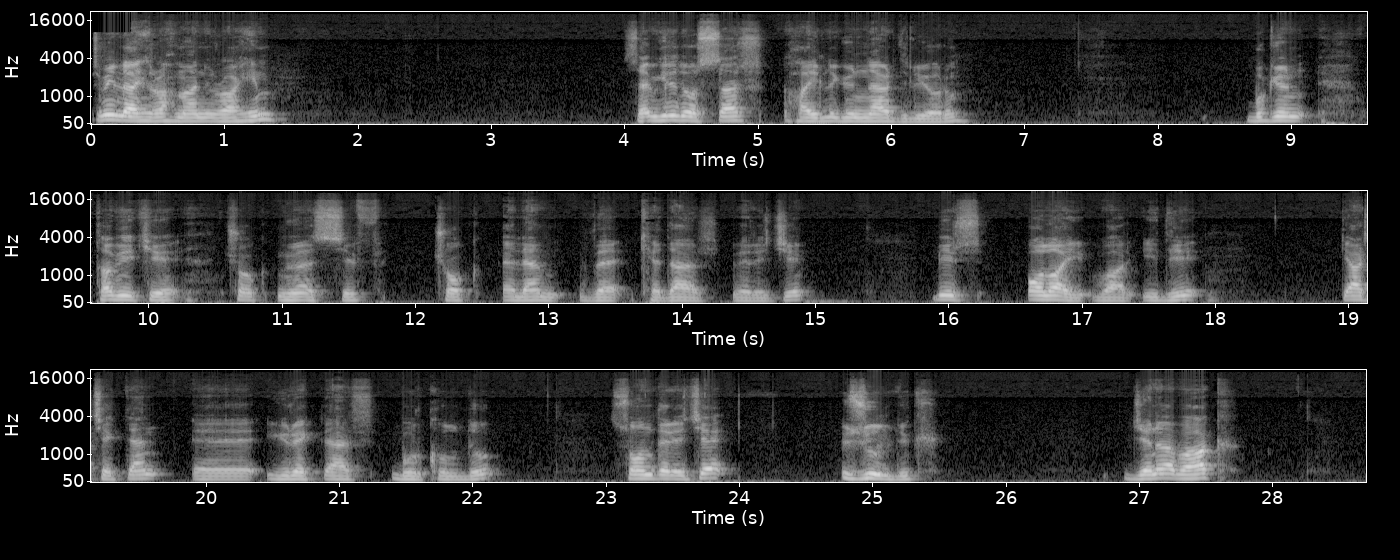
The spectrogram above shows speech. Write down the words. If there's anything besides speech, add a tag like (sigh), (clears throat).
Bismillahirrahmanirrahim. Sevgili dostlar, hayırlı günler diliyorum. Bugün tabii ki çok müessif, çok elem ve keder verici bir olay var idi. Gerçekten e, yürekler burkuldu. Son derece üzüldük. Cenab-ı Hak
